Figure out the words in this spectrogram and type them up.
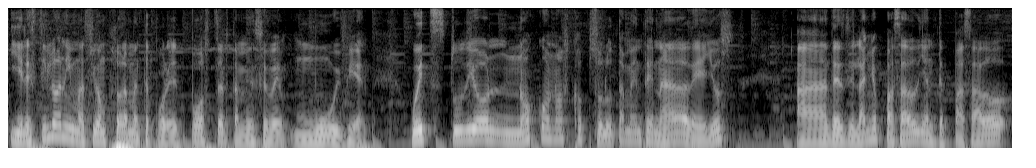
Y el estilo de animación, solamente por el póster, también se ve muy bien. Wit Studio no conozco absolutamente nada de ellos. Ah, desde el año pasado y antepasado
